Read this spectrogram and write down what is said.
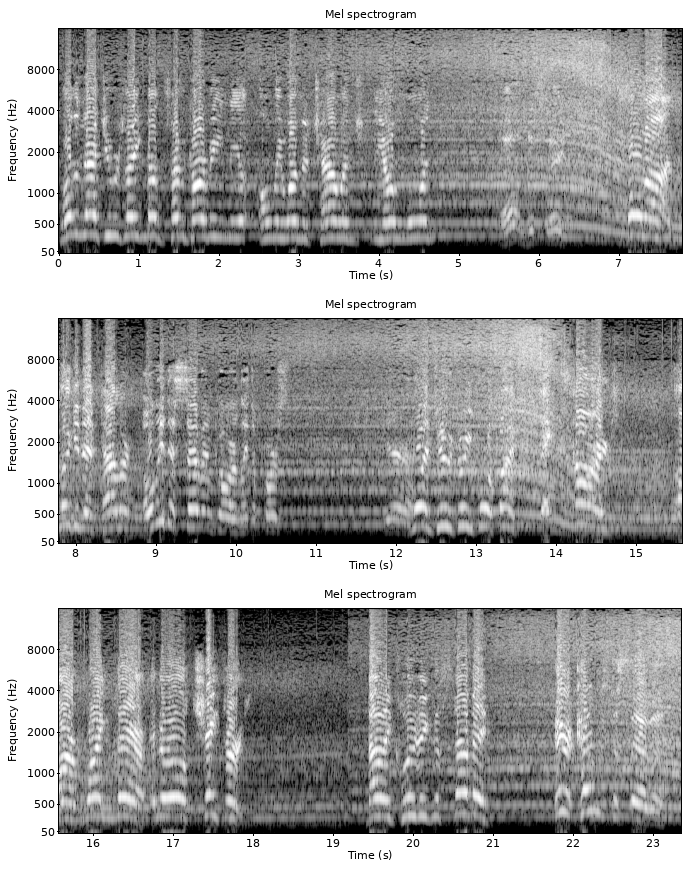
What was that you were saying about the seven car being the only one to challenge the old 01? Well, I'm just saying. Hold on, look at that, Tyler. Only the seven car, like the first. Yeah. One, two, three, four, five, six cars are right there, and they're all chasers. Not including the seven. Here comes the seven.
